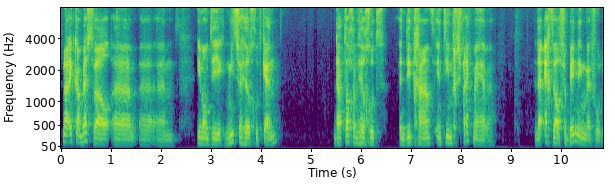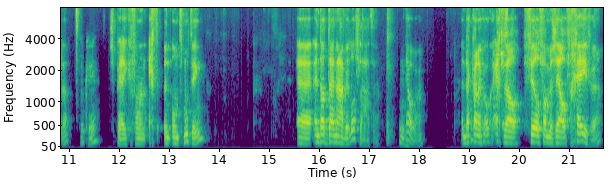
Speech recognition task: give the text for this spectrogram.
Nou, ik kan best wel ehm, eh, ehm, iemand die ik niet zo heel goed ken, daar toch een heel goed, een diepgaand, intiem gesprek mee hebben. Daar echt wel verbinding mee voelen. Oké. Spreken van een echt een ontmoeting. Eh, en dat daarna weer loslaten. Hm. Ja hoor. En daar kan ik ook echt wel veel van mezelf geven.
